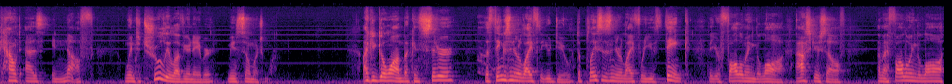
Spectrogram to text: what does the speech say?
count as enough when to truly love your neighbor means so much more. I could go on, but consider the things in your life that you do, the places in your life where you think that you're following the law. Ask yourself, am I following the law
